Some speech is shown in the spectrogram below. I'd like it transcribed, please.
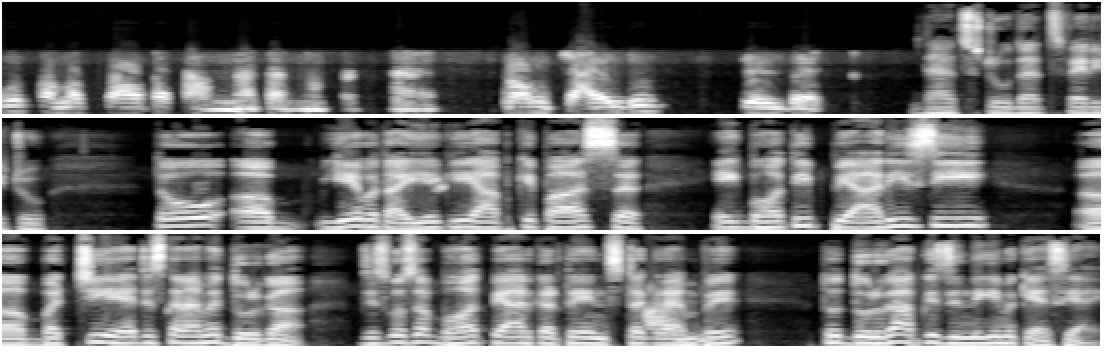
वो समस्याओं का सामना करना पड़ता है। From childhood till death that's true that's very true तो अब ये बताइए कि आपके पास एक बहुत ही प्यारी सी बच्ची है जिसका नाम है दुर्गा जिसको सब बहुत प्यार करते हैं इंस्टाग्राम हाँ पे। तो दुर्गा आपकी ज़िंदगी में कैसे आई?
